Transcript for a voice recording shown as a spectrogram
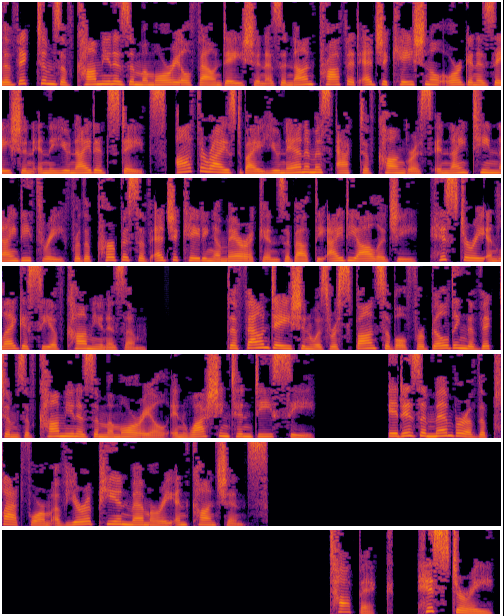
The Victims of Communism Memorial Foundation is a nonprofit educational organization in the United States, authorized by a unanimous act of Congress in 1993 for the purpose of educating Americans about the ideology, history and legacy of communism. The foundation was responsible for building the Victims of Communism Memorial in Washington, D.C. It is a member of the Platform of European Memory and Conscience. Topic. History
